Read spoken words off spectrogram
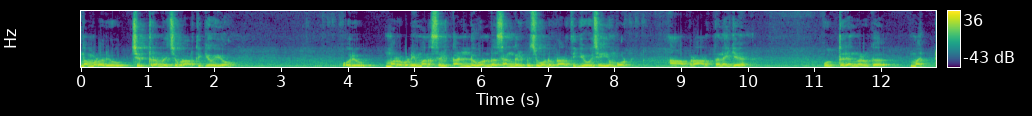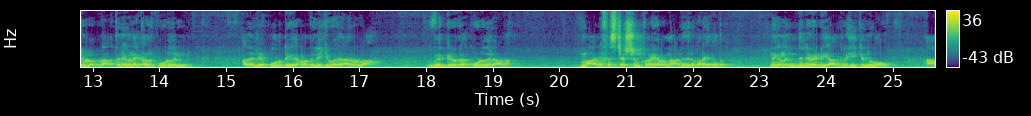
നമ്മളൊരു ചിത്രം വെച്ച് പ്രാർത്ഥിക്കുകയോ ഒരു മറുപടി മനസ്സിൽ കണ്ടുകൊണ്ട് സങ്കല്പിച്ചുകൊണ്ട് പ്രാർത്ഥിക്കുകയോ ചെയ്യുമ്പോൾ ആ പ്രാർത്ഥനയ്ക്ക് ഉത്തരങ്ങൾക്ക് മറ്റുള്ള പ്രാർത്ഥനകളെക്കാൾ കൂടുതൽ അതിന്റെ പൂർത്തീകരണത്തിലേക്ക് വരാനുള്ള വ്യഗ്രത കൂടുതലാണ്. മാനിഫെസ്റ്റേഷൻ പ്രയർ എന്നാണ് ഇതിന് പറയുന്നത്. നിങ്ങൾ എന്തിനു വേണ്ടി ആഗ്രഹിക്കുന്നുവോ ആ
